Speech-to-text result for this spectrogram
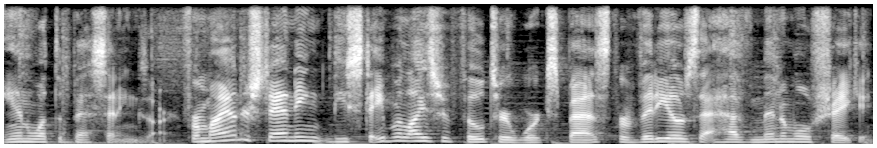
and what the best settings are. From my understanding, the stabilizer filter works best for videos that have minimal shaking.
